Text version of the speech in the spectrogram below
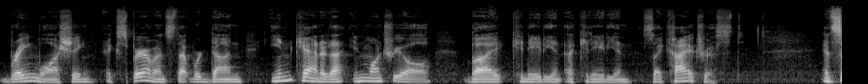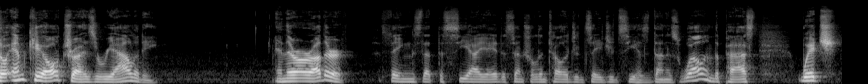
brainwashing experiments that were done in Canada, in Montreal, by Canadian a Canadian psychiatrist. And so MK Ultra is a reality. And there are other things that the CIA, the Central Intelligence Agency, has done as well in the past, which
